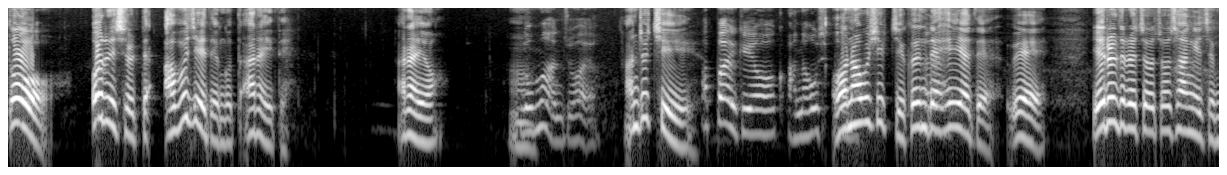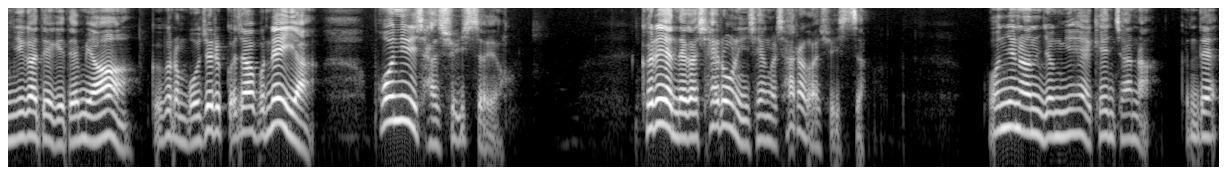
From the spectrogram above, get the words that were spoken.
또, 어렸을 때 아버지에 대한 것도 알아야 돼. 알아요? 너무 안 좋아요. 안 좋지. 아빠의 기억 안 하고 싶다. 원하고 싶지. 그런데 해야 돼. 왜? 예를 들어서 조상이 정리가 되게 되면 그거를 모조리 끄잡아내야 본인이 살 수 있어요. 그래야 내가 새로운 인생을 살아갈 수 있어. 본인은 영리해. 괜찮아. 근데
